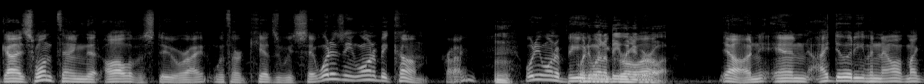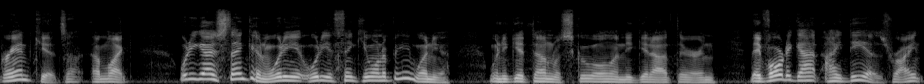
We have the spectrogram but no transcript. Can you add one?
guys, one thing that all of us do, right, with our kids, we say, "What does he want to become?" Right? What do you want to be? What do you when want to be when you grow grow up? Yeah, and and I do it even now with my grandkids. I- I'm like, "What are you guys thinking? What do you What do you think you want to be when you when you get done with school and you get out there?" And they've already got ideas, right?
